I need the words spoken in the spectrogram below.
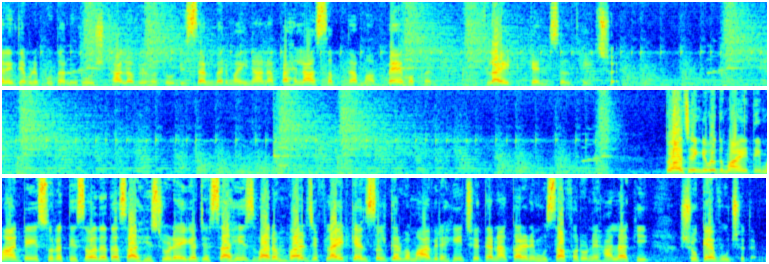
અને તેમણે પોતાનો રોષ ઠાલવ્યો હતો. ડિસેમ્બર મહિનાના પહેલા સપ્તાહમાં બે વખત ફ્લાઇટ કેન્સલ થઈ છે. તો આજે અંગે વધુ માહિતી માટે સુરતથી સંવાદદાતા સાહિસ જોડાઈ ગયા છે. સાહિસ, વારંવાર જે ફ્લાઇટ કેન્સલ કરવામાં આવી રહી છે, તેના કારણે મુસાફરોને હાલાકી શું કહેવું છે તેમ?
